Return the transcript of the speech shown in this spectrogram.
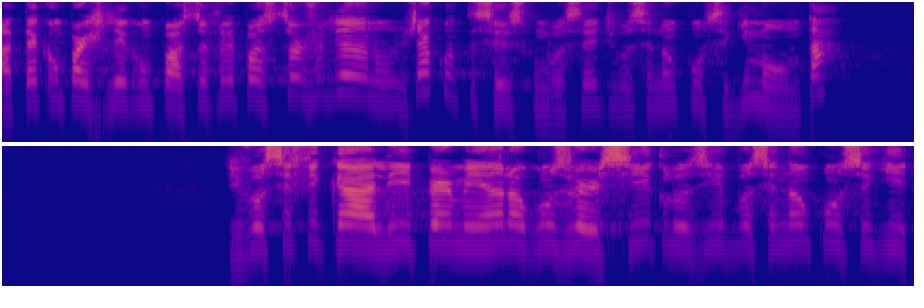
Até compartilhei com o pastor, falei, pastor Juliano, já aconteceu isso com você, de você não conseguir montar? De você ficar ali permeando alguns versículos e você não conseguir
